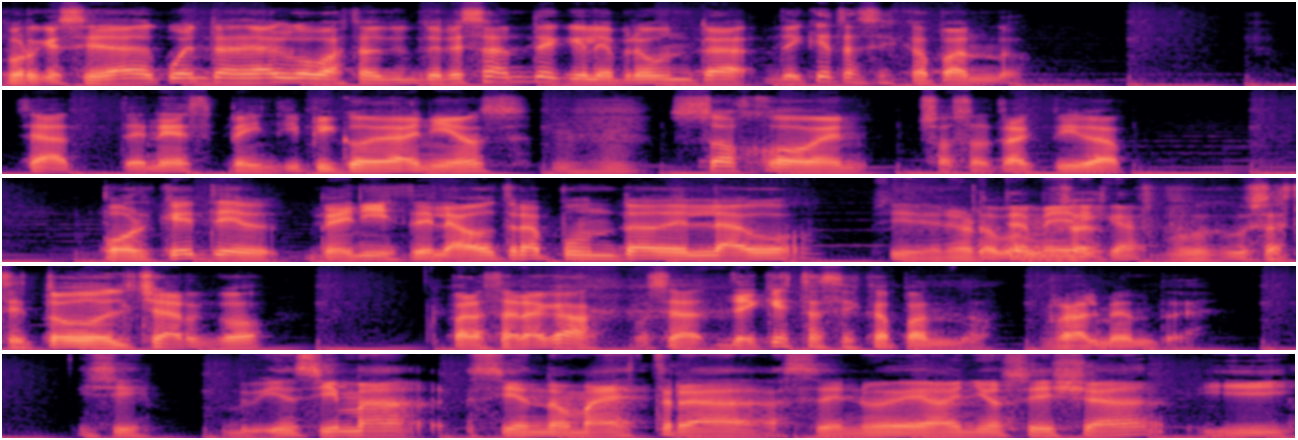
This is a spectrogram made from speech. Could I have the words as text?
Porque se da cuenta de algo bastante interesante que le pregunta, ¿de qué estás escapando? O sea, tenés veintipico de años, sos joven, sos atractiva. ¿Por qué te venís de la otra punta del lago? Sí, de Norteamérica. usaste- usaste todo el charco para estar acá. O sea, ¿de qué estás escapando realmente? Y sí. Y encima, siendo maestra hace nueve años ella y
